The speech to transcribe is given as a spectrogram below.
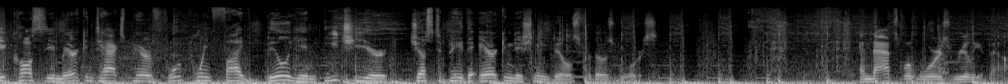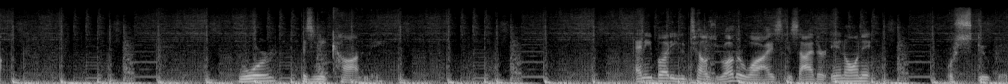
It costs the American taxpayer 4.5 billion each year just to pay the air conditioning bills for those wars. And that's what war is really about. War is an economy. Anybody who tells you otherwise is either in on it or stupid.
